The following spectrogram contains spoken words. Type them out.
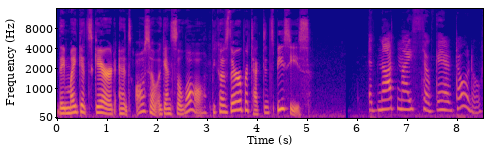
They might get scared, and it's also against the law because they're a protected species. It's not nice to scare turtles.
